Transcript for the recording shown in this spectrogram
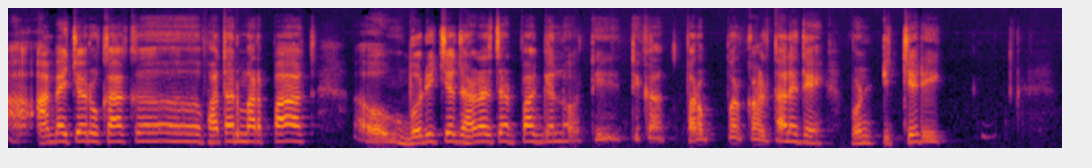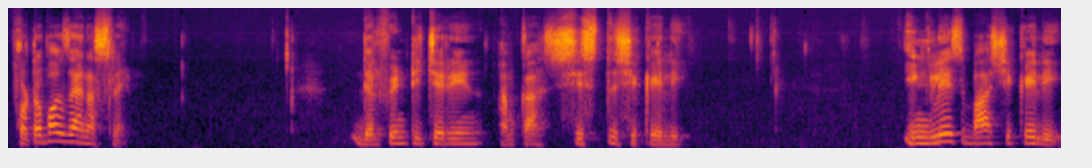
आंब्याच्या रुखाक फातर मारपाक बोरीच्या झाडार चडपाक गेलो ती तिका बरोबर कळटालें तें. म्हूण टिचरीक फटोवपाक जायनासलें डेल्फीन टिचरीन आमकां शिस्त शिकयली. इंग्लीश भास शिकयली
